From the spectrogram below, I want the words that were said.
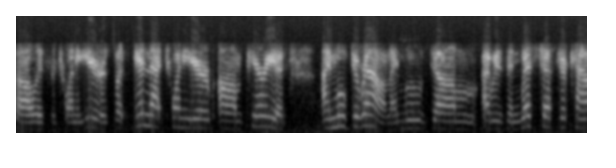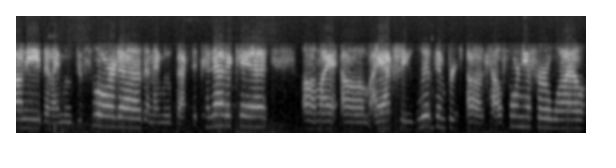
solid for 20 years, but in that 20 year um, period, I moved around. I moved, um, I was in Westchester County, then I moved to Florida, then I moved back to Connecticut. Um, I, um, I actually lived in uh, California for a while.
